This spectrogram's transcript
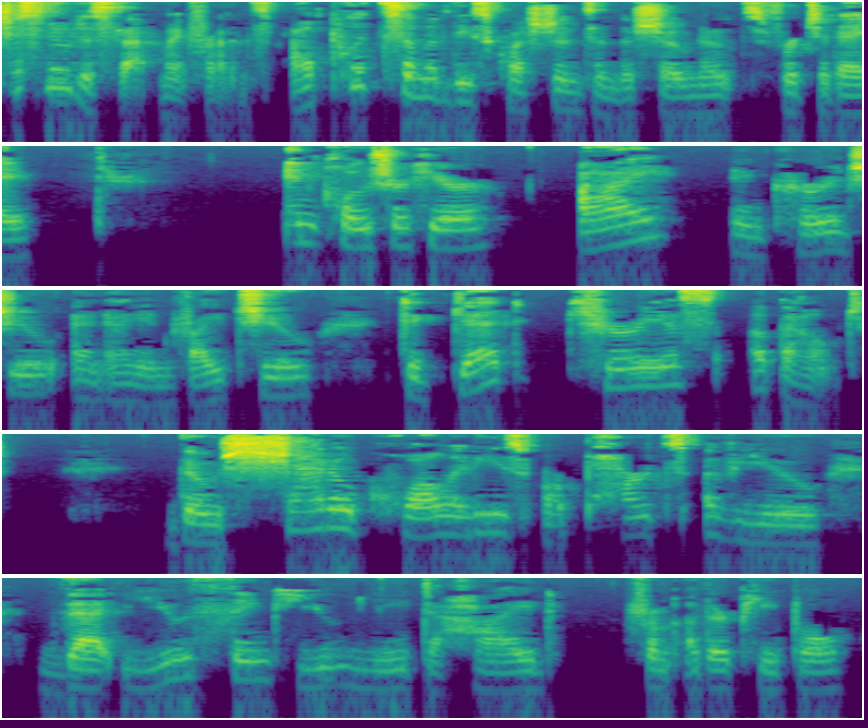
Just notice that, my friends. I'll put some of these questions in the show notes for today. In closure, here, I encourage you and I invite you to get curious about those shadow qualities or parts of you that you think you need to hide from other people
